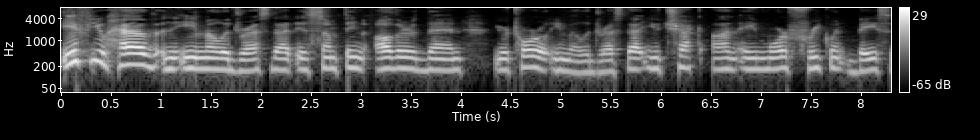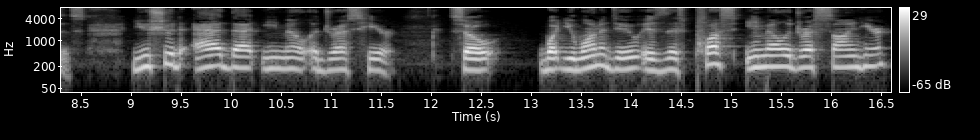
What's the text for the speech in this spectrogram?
If you have an email address that is something other than your Touro email address that you check on a more frequent basis, you should add that email address here. So what you want to do is this plus email address sign here.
